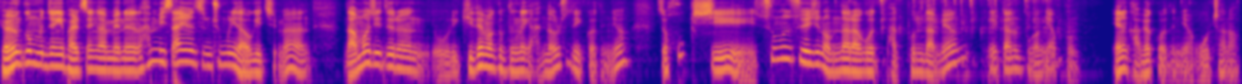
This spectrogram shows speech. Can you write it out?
경영권 분쟁이 발생하면은 한미 사이언스는 충분히 나오겠지만 나머지들은 우리 기대만큼 등락이 안 나올 수도 있거든요. 그래서 혹시 숨은 수혜진 없나라고 본다면 일단은 부강약품 얘는 가볍거든요. 5천억.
